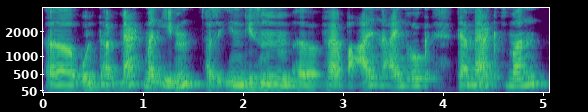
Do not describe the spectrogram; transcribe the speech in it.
Äh, und da merkt man eben, also in diesem äh, verbalen Eindruck, da merkt man,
